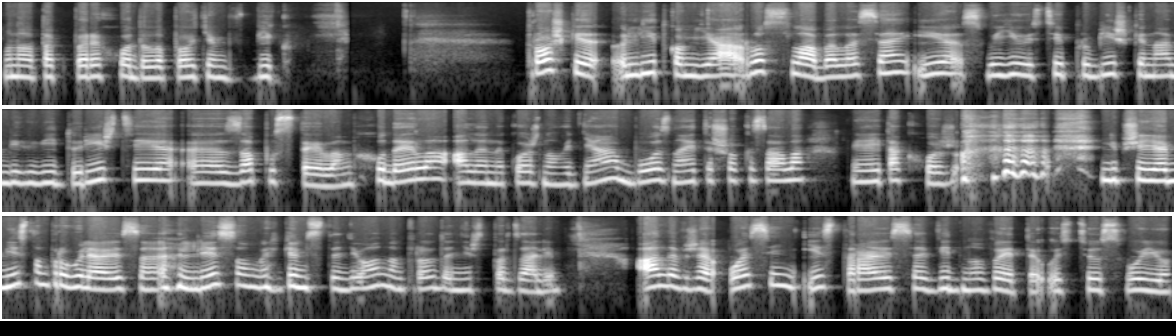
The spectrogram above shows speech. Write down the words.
Вона так переходила потім в бік. Трошки літком я розслабилася і свої ось ці пробіжки на біговій доріжці, е, запустила. Ходила, але не кожного дня, бо знаєте, що казала? Я і так ходжу. Ліпше я містом прогуляюся, лісом, якимсь стадіоном, правда, ніж в спортзалі. Але вже осінь і стараюся відновити ось цю свою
